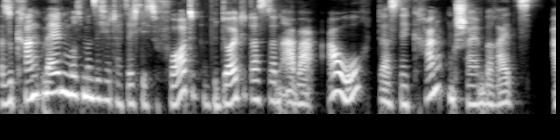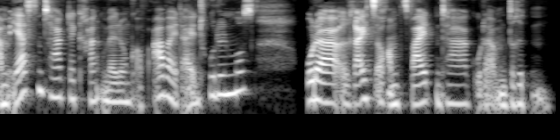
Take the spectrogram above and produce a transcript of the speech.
Also krank melden muss man sich ja tatsächlich sofort. Bedeutet das dann aber auch, dass der Krankenschein bereits am ersten Tag der Krankmeldung auf Arbeit eintrudeln muss? Oder reicht es auch am zweiten Tag oder am dritten?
